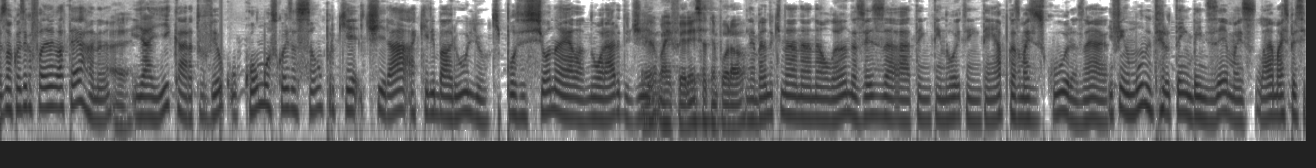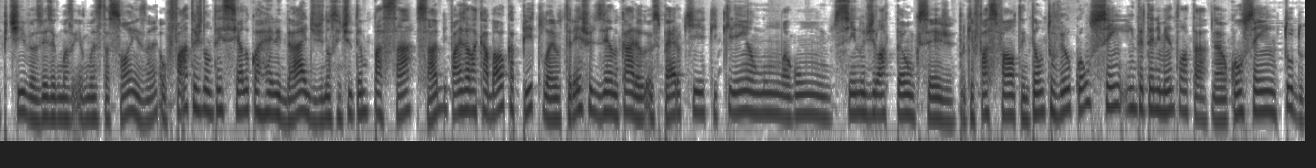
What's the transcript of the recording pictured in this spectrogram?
Mesma coisa que eu falei na Inglaterra, né? É. E aí, cara, tu vê o, como as coisas são, porque tirar aquele barulho que posiciona ela no horário do dia. É uma referência temporal. Lembrando que na, na, na Holanda, às vezes, a, tem, tem noite, tem, tem épocas mais escuras, né? Enfim, o mundo inteiro tem, bem dizer, mas lá é mais perceptível, às vezes, algumas, algumas estações, né? O fato de não ter esse elo com a realidade, de não sentir o tempo passar, sabe? Faz ela acabar o capítulo, o trecho dizendo, cara, eu, eu espero que, que criem algum, algum sino de latão que seja, porque faz falta. Então tu vê o quão sem entretenimento ela tá, né? O quão sem tudo.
